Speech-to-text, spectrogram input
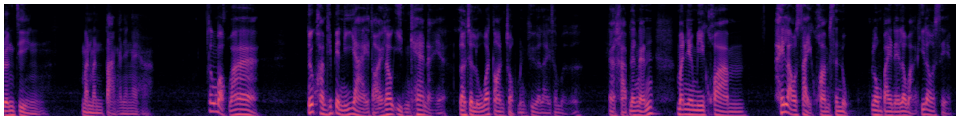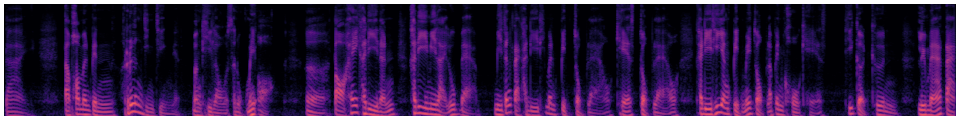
เรื่องจริง มันมันต่างกันยังไงคะต้องบอกว่าด้วยความที่เป็นนิยายต่อให้เราอินแค่ไหนอะเราจะรู้ว่าตอนจบมันคืออะไรเสมอ นะครับ ดังนั้นมันยังมีความให้เราใส่ความสนุกลงไปในระหว่างที่เราเสพได้ แต่พอมันเป็นเรื่องจริง ๆ เนี่ย บางทีเราสนุกไม่ออก เออต่อให้คดีนั้น คดีมีหลายรูปแบบ มีตั้งแต่คดีที่มันปิดจบแล้ว เคสจบแล้ว คดีที่ยังปิดไม่จบแล้วเป็นโคเคสที่เกิดขึ้น หรือแม้แต่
